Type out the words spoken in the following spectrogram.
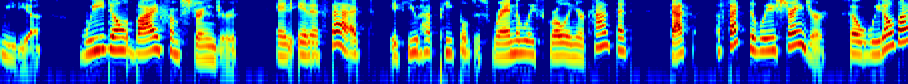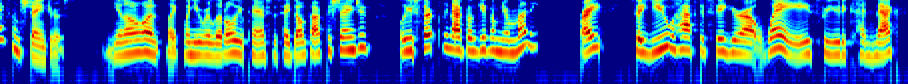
media. We don't buy from strangers. And in effect, if you have people just randomly scrolling your content, that's effectively a stranger. So we don't buy from strangers. You know, like when you were little, your parents would say, don't talk to strangers. Well, you're certainly not going to give them your money, right? So you have to figure out ways for you to connect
